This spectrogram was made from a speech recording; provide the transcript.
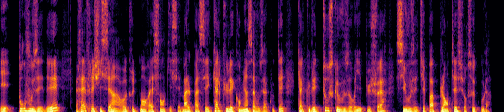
Et pour vous aider, Réfléchissez à un recrutement récent qui s'est mal passé, calculez combien ça vous a coûté, calculez tout ce que vous auriez pu faire si vous n'étiez pas planté sur ce coup-là.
